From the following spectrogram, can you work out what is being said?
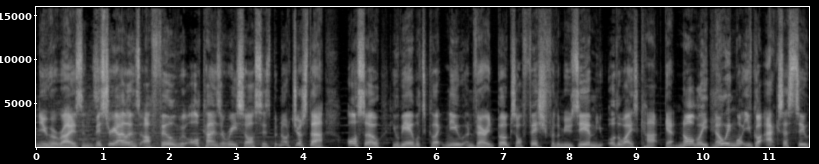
New Horizons. Mystery Islands are filled with all kinds of resources, but not just that. Also, you'll be able to collect new and varied bugs or fish for the museum you otherwise can't get normally. Knowing what you've got access to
